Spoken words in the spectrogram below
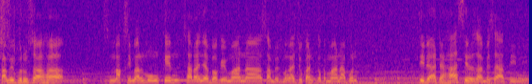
kami berusaha semaksimal mungkin caranya bagaimana sampai mengajukan ke ke mana pun tidak ada hasil sampai saat ini.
